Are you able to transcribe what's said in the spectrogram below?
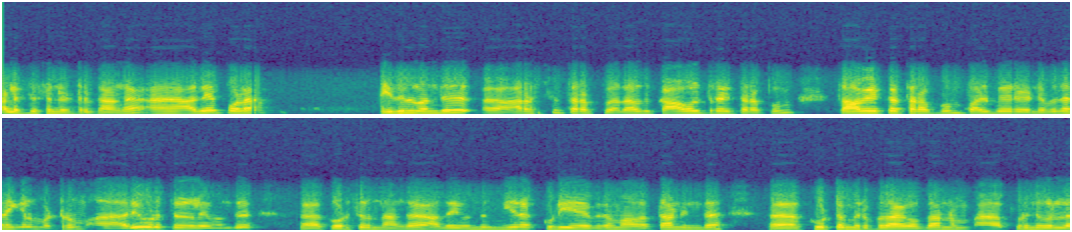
அழைத்து சென்றுட்டு இருக்காங்க. அதே போல இதில் வந்து அரசு தரப்பு அதாவது காவல்துறை தரப்பும் தாவேக்க தரப்பும் பல்வேறு நிபந்தனைகள் மற்றும் அறிவுறுத்தல்களை வந்து கொடுத்திருந்தாங்க. அதை வந்து மீறக்கூடிய விதமாகத்தான் இந்த கூட்டம் இருப்பதாக தான் நம் புரிந்து கொள்ள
